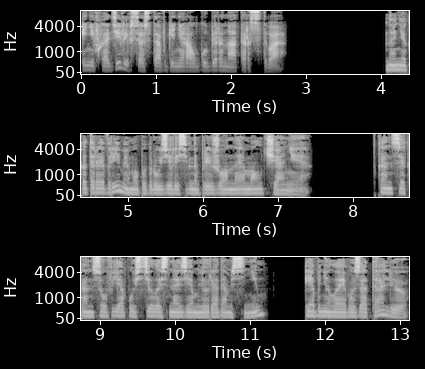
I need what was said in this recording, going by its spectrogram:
и не входили в состав генерал-губернаторства. На некоторое время мы погрузились в напряженное молчание. В конце концов я опустилась на землю рядом с ним и обняла его за талию,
